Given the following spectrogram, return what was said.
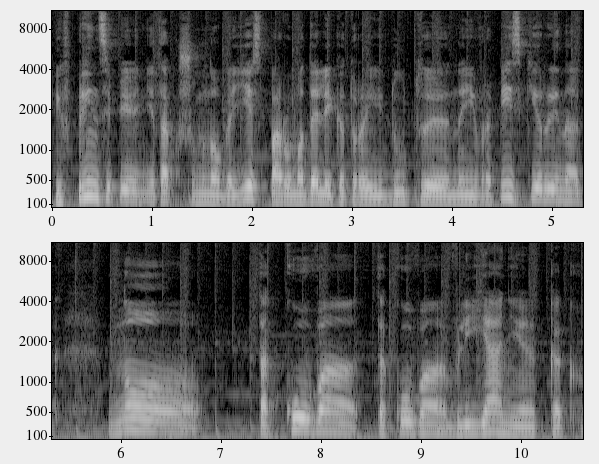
Их, в принципе, не так уж и много. Есть пару моделей, которые идут э, на европейский рынок, но такого, такого влияния, как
